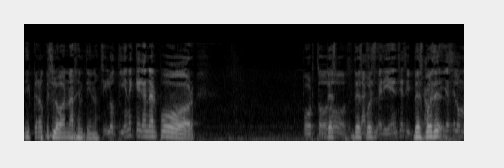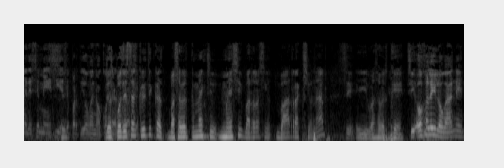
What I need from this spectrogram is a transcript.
Y creo que se lo va a ganar Argentina. Sí, lo tiene que ganar por por todo Des- después- las experiencias y después de- sí ya se lo merece Messi ese partido ganado contra Después de estas críticas, vas a ver que Messi, Messi va, a va a reaccionar Sí. y vas a ver que... Sí, ojalá y lo gane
